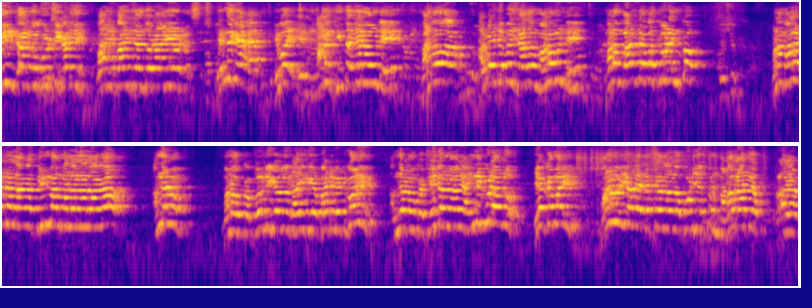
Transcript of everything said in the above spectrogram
వీని కానుకోకుడు చిక్కడి వాని బానిసంతో రాని ఎందుకే ఇవ మనం ఇంత జనం ఉండి మనం అరవై డెబ్బై శాతం మనం ఉండి మనం బానిస బతుకుడు ఎందుకో? మన మల్లన్న లాగా తీర్మాన్ మల్లన్న లాగా అందరం మనం ఒక పొలిటికల్ రాజకీయ పార్టీ పెట్టుకొని అందరం ఒక చైతన్యం అన్ని కూడా ఏకమై మనం ఇవాళ ఎలక్షన్లలో పోటీ చేసుకొని మనం రాజ రా-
